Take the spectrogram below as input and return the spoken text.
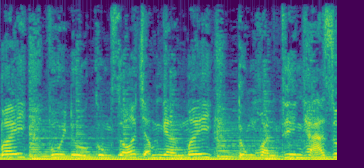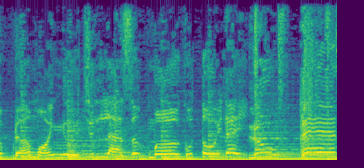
bay. Vui đùa cùng gió chậm ngàn mây. Tung hoành thiên hạ giúp đỡ mọi người chính là giấc mơ của tôi đây. Lúc bé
